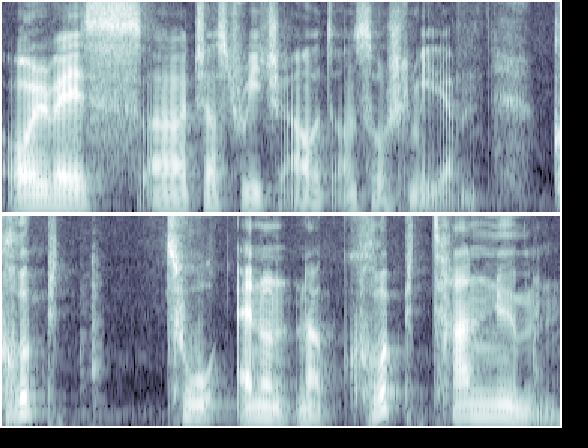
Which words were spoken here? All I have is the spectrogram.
always uh, just reach out on social media. Crypt to anon no, Cryptanym.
